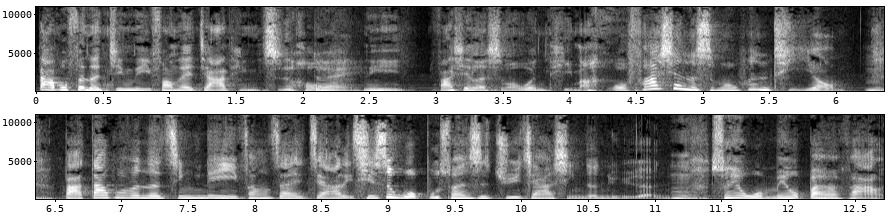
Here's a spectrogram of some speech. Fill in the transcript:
大部分的精力放在家庭之后，对你。发现了什么问题吗？我发现了什么问题哟？嗯，把大部分的精力放在家里。其实我不算是居家型的女人，嗯，所以我没有办法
